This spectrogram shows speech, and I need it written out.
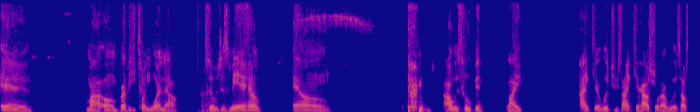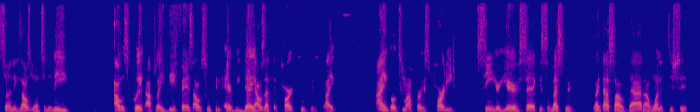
and my um brother, he 21 now. So it was just me and him. And um, I was hooping. Like, I didn't care what you I didn't care how short I was. I was telling niggas I was going to the league. I was quick. I played defense. I was hooping every day. I was at the park hooping. Like, I ain't go to my first party senior year, second semester. Like, that's how bad I wanted this shit.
